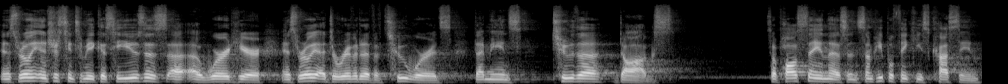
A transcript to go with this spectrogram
And it's really interesting to me because he uses a, a, word here, and it's really a derivative of two words that means to the dogs. So Paul's saying this, and some people think he's cussing.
